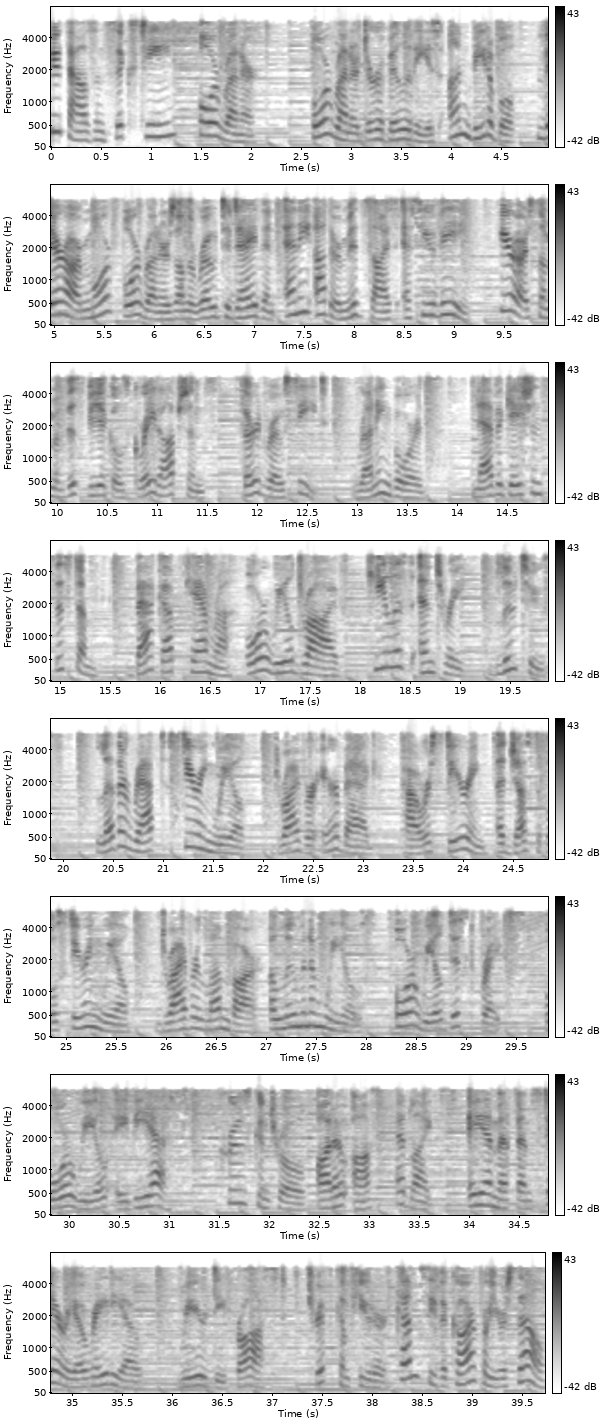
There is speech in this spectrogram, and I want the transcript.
2016 4Runner. 4Runner durability is unbeatable. There are more 4Runners on the road today than any other midsize SUV. Here are some of this vehicle's great options. Third row seat, running boards, navigation system, backup camera, four-wheel drive, keyless entry, Bluetooth, leather-wrapped steering wheel, driver airbag, power steering, adjustable steering wheel, driver lumbar, aluminum wheels, four-wheel disc brakes, four-wheel ABS, cruise control, auto-off headlights, AM-FM stereo radio, rear defrost, trip computer. Come see the car for yourself.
